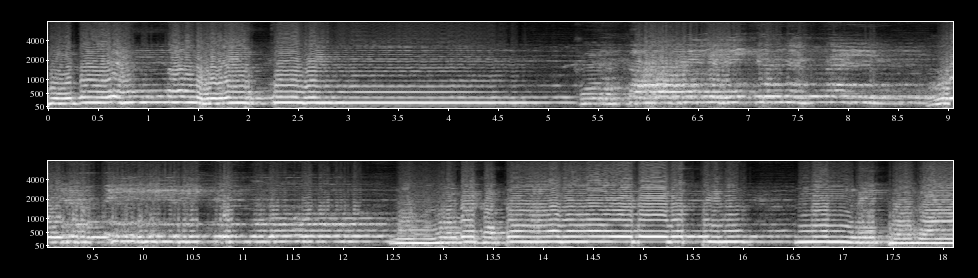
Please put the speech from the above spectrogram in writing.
ഹൃദയങ്ങൾ ഉയർത്തുവിൻ കർത്താവിലേക്ക് ഞങ്ങൾ ഉയർത്തിയിരിക്കുന്നു നമ്മുടെ കർത്താവായ ദൈവത്തിന് നന്ദി പ്രകാശിപ്പിക്കാം.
